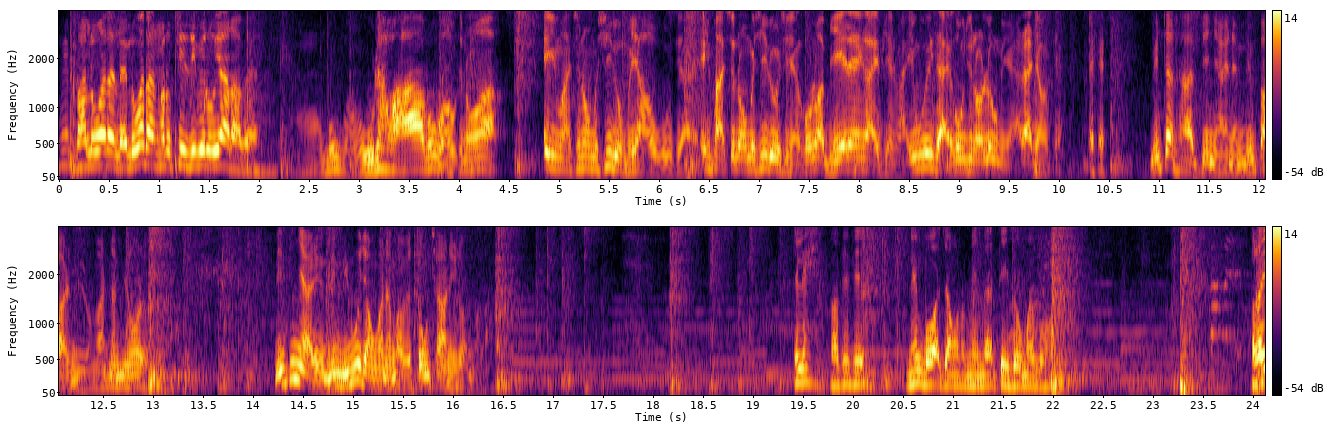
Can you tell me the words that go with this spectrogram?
မင်းဘာလိုရတယ်လဲလိုရတာငါတို့ဖြည့်ဆည်းပေးလို့ရတာပဲမဟုတ်ပါဘူးလားပါမဟုတ်ပါဘူးကျွန်တော်ကအိမ်မှာကျွန်တော်မရှိလို့မရဘူးဆရာအိမ်မှာကျွန်တော်မရှိလို့ရှိရင်အကုန်လုံးကမြဲလဲငါ့ဖြစ်နေတာအိမ်ဝေးစားအကုန်ကျွန်တော်လုပ်နေတာအဲ့ဒါကြောင့်ဆရာမင်းတက်ထားတဲ့ပညာရည်နဲ့မင်းပါရမီတော့ငါနှမျောတယ်ကွာ မင်းပညာရည်ကိုမင်းမိဖို့ကြောင့်ကနဲ့မှာပဲတုံးချနေတော့မှာလားအေးလေဘာဖြစ်ဖြစ်မင်းဘောအကြောင်းတော့မင်းမအသေးဆုံးပဲပေါ့ဘာလဲ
